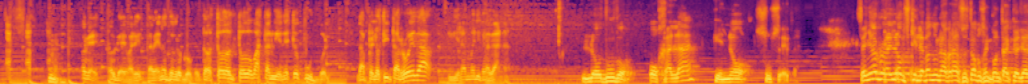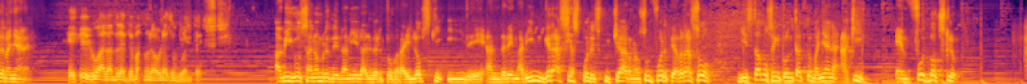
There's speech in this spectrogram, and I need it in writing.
Ok, ok, María, está bien, no te preocupes. Todo, todo, va a estar bien. Esto es fútbol. La pelotita rueda y el América gana. Lo dudo. Ojalá que no suceda. Señor Brailovsky, le mando un abrazo. Estamos en contacto el día de mañana. Igual, Andrés, te mando un abrazo fuerte. Amigos, a nombre de Daniel Alberto Brailovsky y de André Marín, gracias por escucharnos. Un fuerte abrazo y estamos en contacto mañana aquí en Footbox Club.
